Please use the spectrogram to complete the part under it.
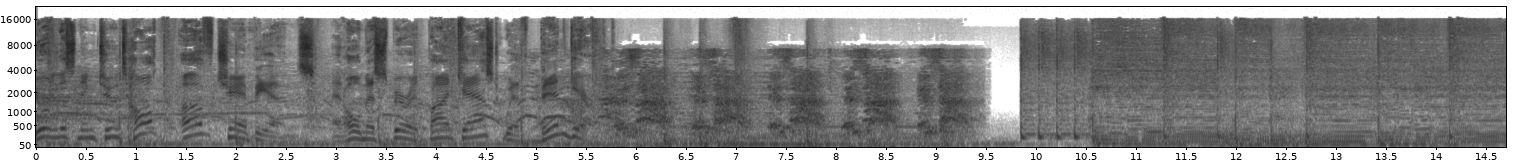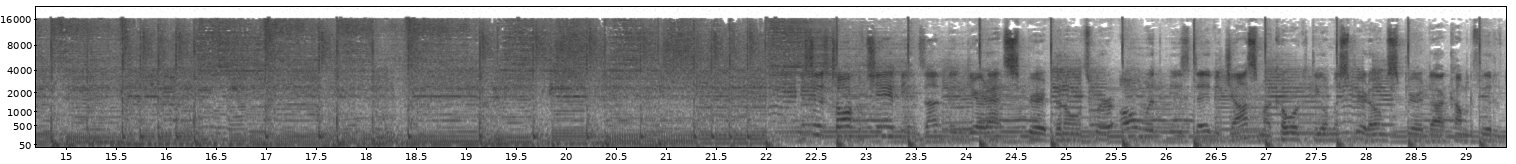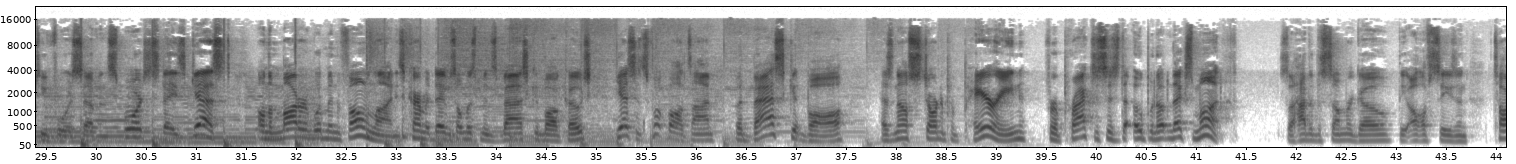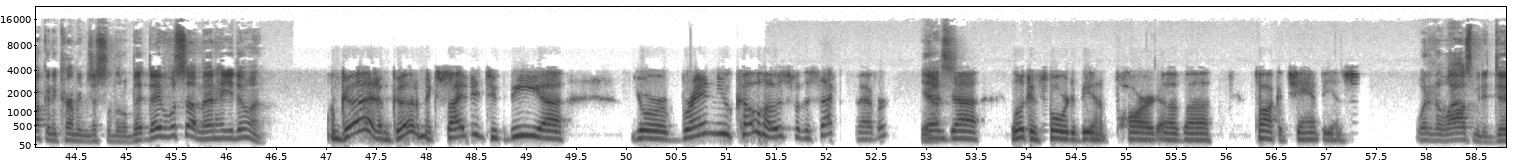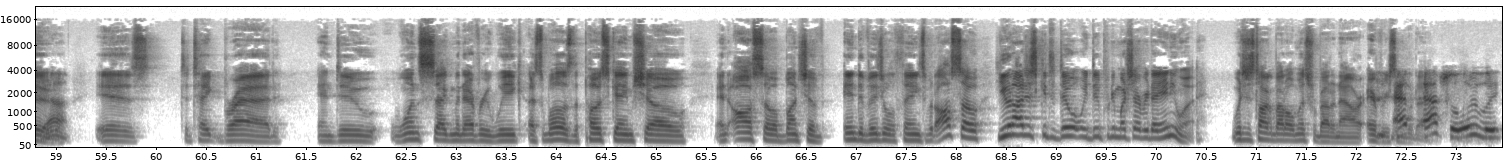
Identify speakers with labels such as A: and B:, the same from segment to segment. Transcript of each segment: A: You're listening to Talk of Champions, an Ole Miss Spirit podcast with Ben Garrett.
B: It's! It's! It's!
C: Is Talk of Champions. I'm Ben Garrett at Spirit Ben on Twitter. On with me is David Johnson, my co-worker at the Ole Spirit, OleMissSpirit.com, and affiliate of 247 Sports. Today's guest on the Modern Woodmen phone line is Kermit Davis, Ole Miss men's basketball coach. Yes, it's football time, but basketball has now started preparing for practices to open up next month. So how did the summer go, the off season? Talking to Kermit just a little bit. David, what's up, man? How you doing?
D: I'm good. I'm good. I'm excited to be uh, your brand new co-host for the second ever,
C: Yes.
D: and uh, looking forward to being a part of uh, Talk of Champions.
C: what it allows me to do
D: Yeah.
C: is to take Brad and do one segment every week, as well as the post game show, and also a bunch of individual things. But also, you and I just get to do what we do pretty much every day anyway, which is talk about Ole Miss for about an hour every single day.
D: absolutely.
